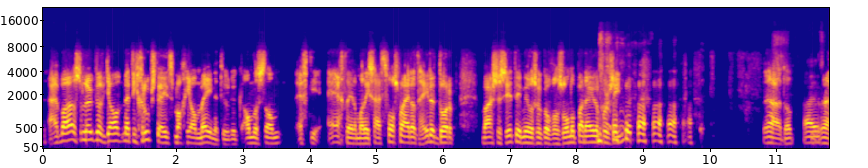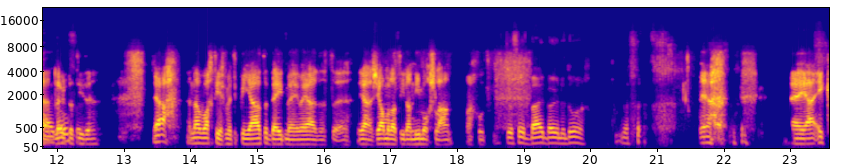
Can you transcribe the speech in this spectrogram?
Het was leuk dat Jan met die groep steeds mag Jan mee natuurlijk. Anders dan heeft hij echt helemaal niks. Hij heeft volgens mij dat hele dorp waar ze zitten inmiddels ook al van zonnepanelen voorzien. ja, dat, ja, leuk over. dat hij de. Ja, en dan wacht hij even met die piñata date mee. Maar ja, dat eh, ja, is jammer dat hij dan niet mocht slaan. Maar goed. Tussen bijbeunen door. Ja, Eh, ja ik,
